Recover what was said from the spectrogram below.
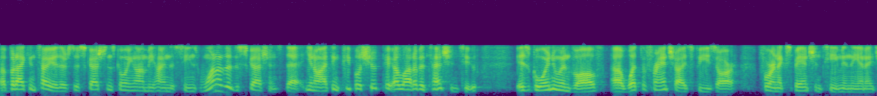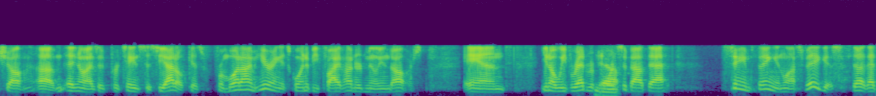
uh, but I can tell you, there's discussions going on behind the scenes. One of the discussions that you know I think people should pay a lot of attention to is going to involve uh, what the franchise fees are for an expansion team in the NHL. Um, you know, as it pertains to Seattle, because from what I'm hearing, it's going to be 500 million dollars, and you know we've read reports Yeah. about that same thing in Las Vegas. The, that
